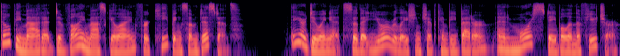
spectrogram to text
Don't be mad at Divine Masculine for keeping some distance. They are doing it so that your relationship can be better and more stable in the future.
